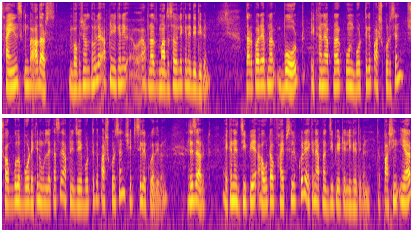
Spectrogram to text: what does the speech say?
সায়েন্স কিংবা আদার্স ভোকেশনাল হলে আপনি এখানে, আপনার মাদ্রাসা হলে এখানে দিয়ে দিবেন। তারপরে আপনার বোর্ড এখানে আপনার কোন বোর্ড থেকে পাশ করেছেন, সবগুলো বোর্ড এখানে উল্লেখ আছে, আপনি যে বোর্ড থেকে পাশ করেছেন সেটি সিলেক্ট করে দেবেন। রেজাল্ট এখানে GPA out of five select করে এখানে আপনার জিপিএটা লিখে দেবেন। তা পাসিং ইয়ার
